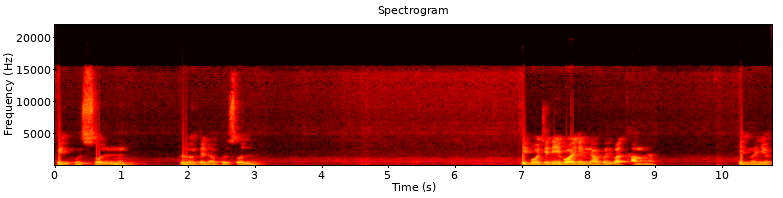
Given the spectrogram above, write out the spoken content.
เป็นกุศล หรือมันเป็นอกุศล ที่พูดชนี้เพราะเห็นนักปฏิบัติธรรมนะ เห็นมาเยอะ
